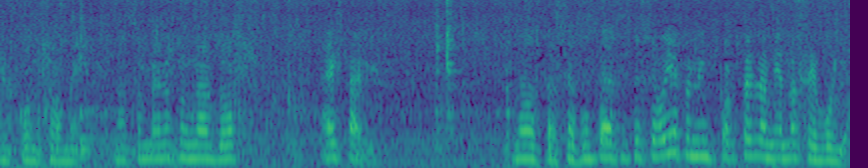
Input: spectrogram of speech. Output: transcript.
el consomé, más o menos unas dos. Ahí está bien. No, está, se fue un pedacito de cebolla, pero no importa, es la misma cebolla.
